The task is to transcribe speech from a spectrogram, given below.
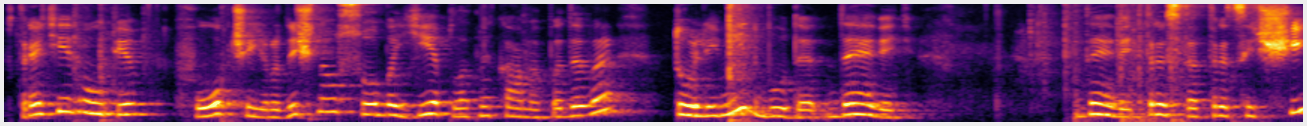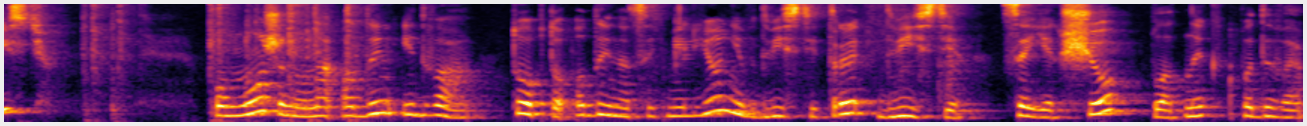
в третій групі ФОП чи юридична особа є платниками ПДВ, то ліміт буде 9, 9336 помножено на 1,2, тобто 11 мільйонів 203 200. Це якщо платник ПДВ.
